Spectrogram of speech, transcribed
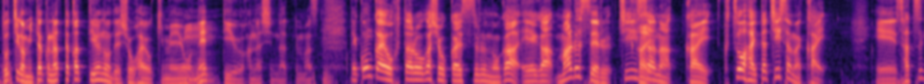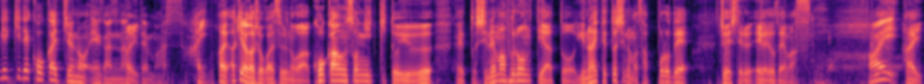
どっちが見たくなったかっていうので勝敗を決めようねっていう話になってます、で今回おふたろうが紹介するのが映画「マルセル小さな貝、靴を履いた小さな貝」えー殺撃で公開中の映画になってます。はい、はい、アキラが紹介するのが交換嘘日記という、えっと、シネマフロンティアとユナイテッドシネマ札幌で上映している映画でございます。はい、はい。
